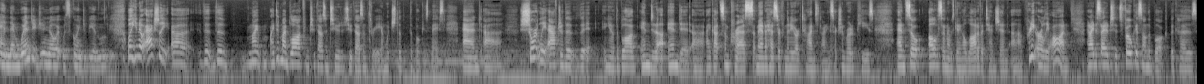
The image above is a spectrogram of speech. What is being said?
And then when did you know it was going to be a movie? Well, you know, actually, uh, the the my I did my blog from 2002 to 2003, on which the, the book is based, and uh, shortly after the, the you know the blog ended uh, ended, uh, I got some press. Amanda Hesser from the New York Times dining section wrote a piece, and so all of a sudden I was getting a lot of attention uh, pretty early on, and I decided to focus on the book because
